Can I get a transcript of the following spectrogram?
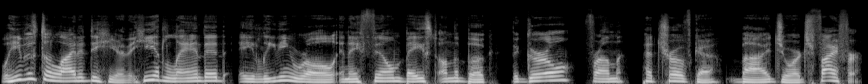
well, he was delighted to hear that he had landed a leading role in a film based on the book The Girl from Petrovka by George Feifer.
